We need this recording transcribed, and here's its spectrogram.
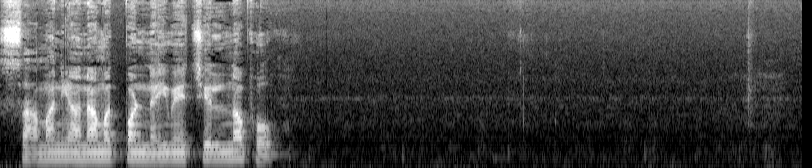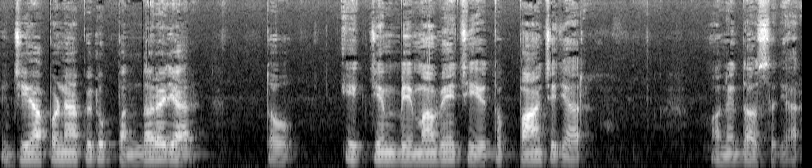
સામાન્ય અનામત પણ નહીં વેચેલ નફો. જે આપણને આપ્યું હતું પંદર હજાર, તો એક જેમ બેમાં વેચીએ તો પાંચ હજાર અને દસ હજાર.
